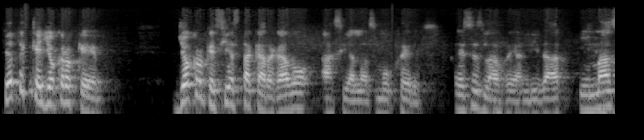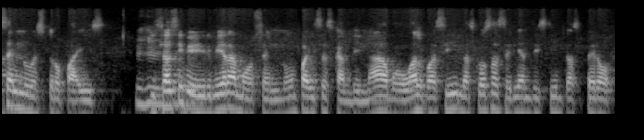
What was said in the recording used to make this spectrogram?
Fíjate que yo creo que yo creo que sí está cargado hacia las mujeres. Esa es la realidad y más en nuestro país. Quizás si viviéramos en un país escandinavo o algo así, las cosas serían distintas, pero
